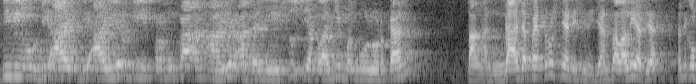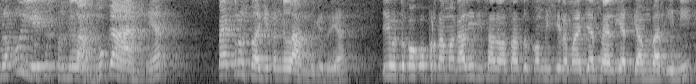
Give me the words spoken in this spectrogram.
di, di, air, di air, di permukaan air ada Yesus yang lagi mengulurkan tangan. Nggak ada Petrusnya di sini. Jangan salah lihat ya. Nanti kau bilang, oh Yesus tenggelam. Bukan ya. Petrus lagi tenggelam begitu ya. Jadi waktu koko pertama kali di salah satu komisi remaja saya lihat gambar ini.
